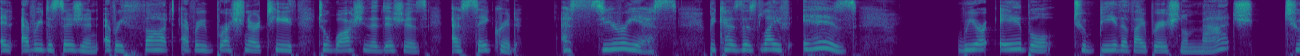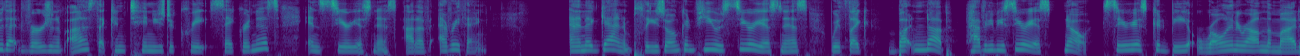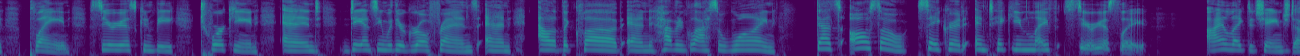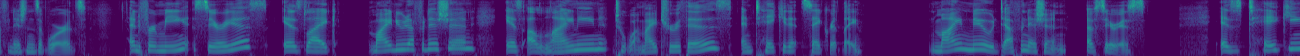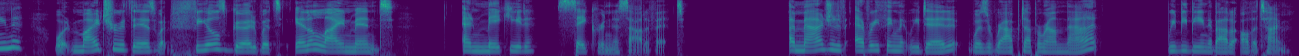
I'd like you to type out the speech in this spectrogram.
and every decision, every thought, every brushing our teeth to washing the dishes as sacred, as serious, because this life is, we are able to be the vibrational match to that version of us that continues to create sacredness and seriousness out of everything. And again, please don't confuse seriousness with like buttoned up, having to be serious. No, serious could be rolling around the mud playing. Serious can be twerking and dancing with your girlfriends and out of the club and having a glass of wine. That's also sacred and taking life seriously. I like to change definitions of words. And for me, serious is like my new definition is aligning to what my truth is and taking it sacredly. My new definition of serious is taking what my truth is, what feels good, what's in alignment, and making sacredness out of it. Imagine if everything that we did was wrapped up around that, we'd be being about it all the time.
